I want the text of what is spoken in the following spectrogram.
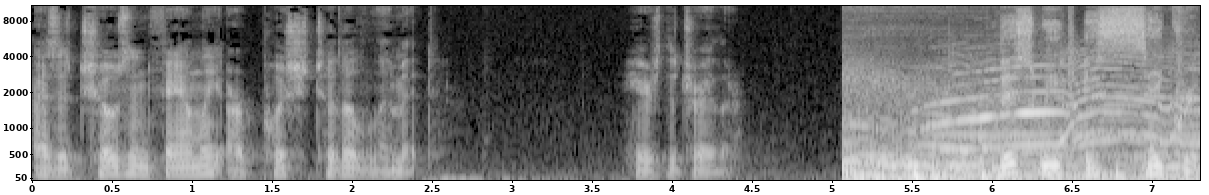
as a chosen family are pushed to the limit. Here's the trailer. This week is sacred.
